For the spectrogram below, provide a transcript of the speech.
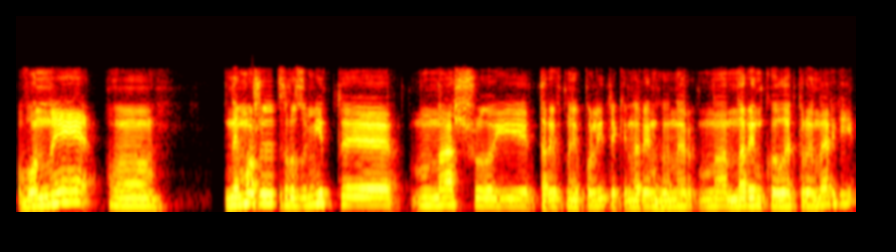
Вони е, не можуть зрозуміти нашої тарифної політики на ринку на, на ринку електроенергії.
